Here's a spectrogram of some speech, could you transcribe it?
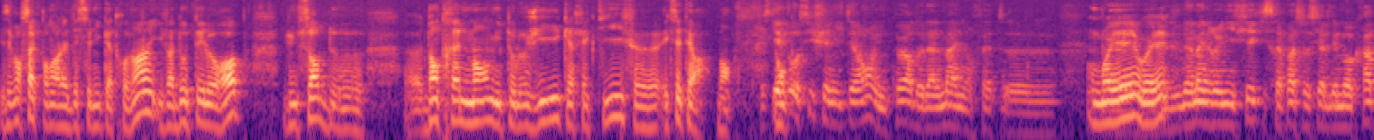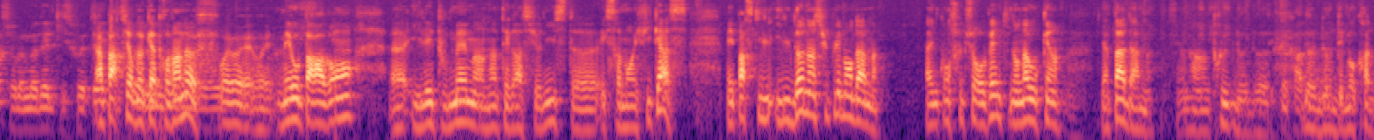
Et c'est pour ça que pendant la décennie 80, il va doter l'Europe d'une sorte de, d'entraînement mythologique, affectif, etc. Bon. Est-ce qu'il y a aussi chez Mitterrand une peur de l'Allemagne en fait oui, oui. Une Allemagne réunifiée qui ne serait pas social-démocrate sur le modèle qu'il souhaitait. À partir de 89, oui, oui, oui. Mais auparavant, il est tout de même un intégrationniste extrêmement efficace. Mais parce qu'il donne un supplément d'âme à une construction européenne qui n'en a aucun. Il n'y a pas d'âme. Il y a un truc de, de, démocrate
